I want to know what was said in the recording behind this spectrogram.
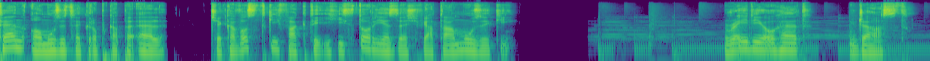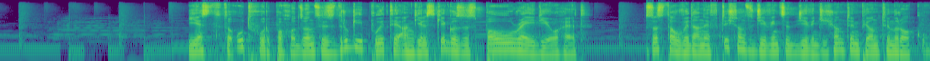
ten o muzyce.pl. Ciekawostki, fakty i historie ze świata muzyki. Radiohead Just. Jest to utwór pochodzący z drugiej płyty angielskiego zespołu Radiohead. Został wydany w 1995 roku.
